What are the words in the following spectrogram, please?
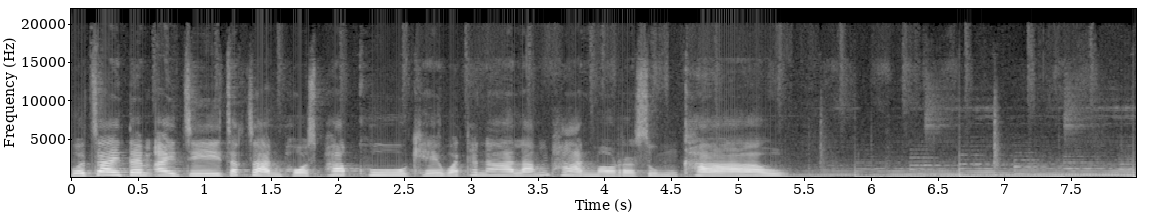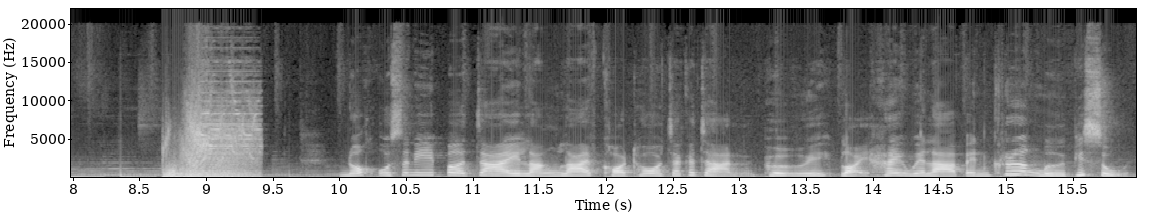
หัวใจเต็มไอจีจักจันโพสต์ภาพคู่เควัฒนาล้างผ่านมรสุมข่าว นกอุศนีเปิดใจหลังไลฟ์ขอโทษจักรจันทร์เผย ปล่อยให้เวลาเป็นเครื่องมือพิสูจน์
